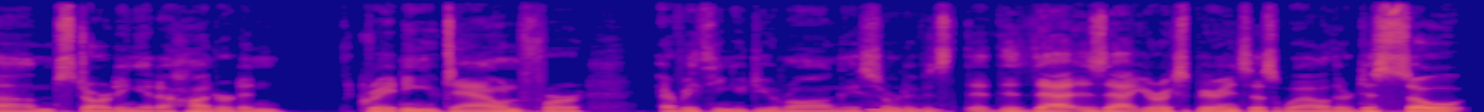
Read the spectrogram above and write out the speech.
um, starting at 100 and grading you down for everything you do wrong. They sort of mm-hmm. is, is that is that your experience as well? They're just so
